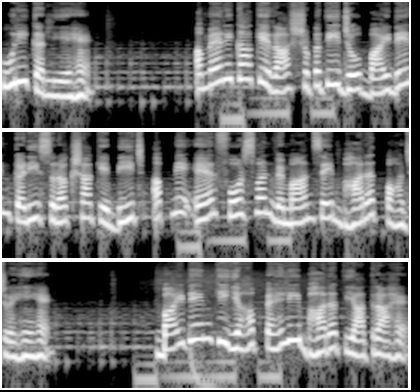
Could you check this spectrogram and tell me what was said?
पूरी कर लिए हैं। अमेरिका के राष्ट्रपति जो बाइडेन कड़ी सुरक्षा के बीच अपने एयरफोर्स वन विमान से भारत पहुँच रहे हैं। बाइडेन की यह पहली भारत यात्रा है।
